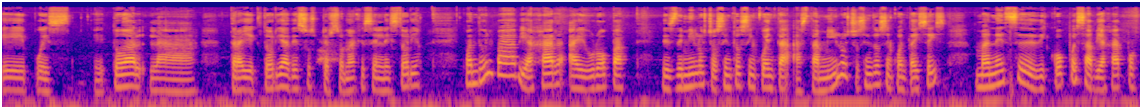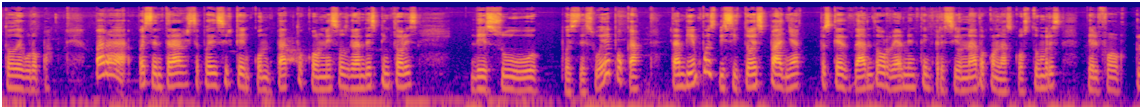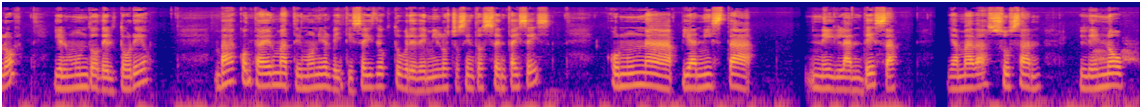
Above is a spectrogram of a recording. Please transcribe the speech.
eh, pues, eh, toda la trayectoria de esos personajes en la historia. Cuando él va a viajar a Europa desde 1850 hasta 1856, Manet se dedicó pues a viajar por toda Europa para pues entrar, se puede decir que en contacto con esos grandes pintores de su pues de su época. También pues visitó España, pues quedando realmente impresionado con las costumbres del folclore y el mundo del toreo. Va a contraer matrimonio el 26 de octubre de 1866 con una pianista neerlandesa llamada Susan Lenoble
